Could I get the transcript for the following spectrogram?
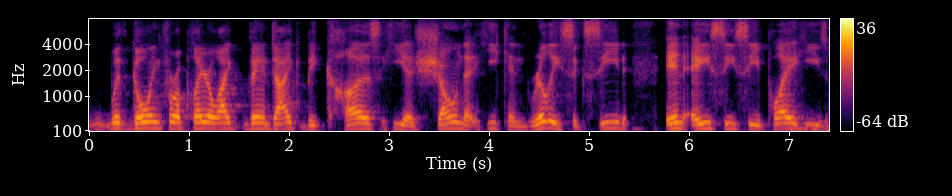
with going for a player like Van Dyke because he has shown that he can really succeed in ACC play. He's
